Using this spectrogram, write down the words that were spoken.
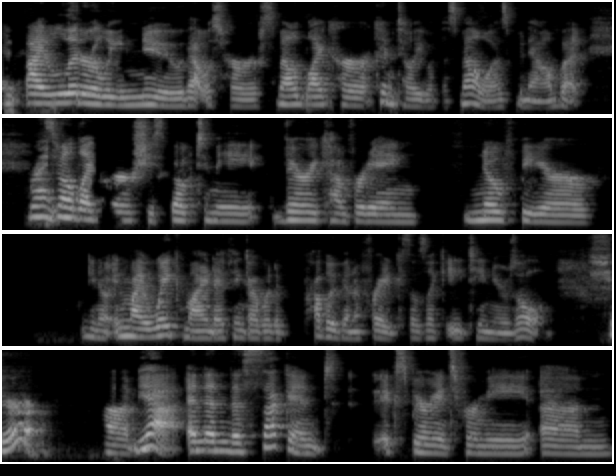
And I literally knew that was her, smelled like her. I couldn't tell you what the smell was now, but Right. smelled like her. She spoke to me, very comforting, no fear. You know, in my wake mind, I think I would have probably been afraid because I was like 18 years old. Sure. Um, yeah. And then the second experience for me um,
